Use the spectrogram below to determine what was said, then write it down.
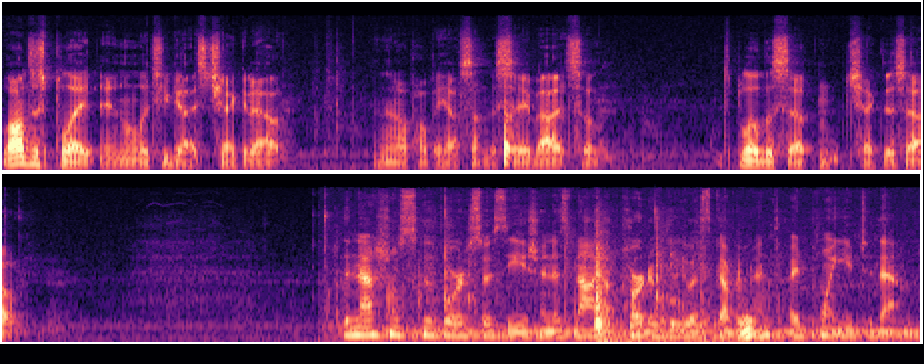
well, I'll just play it and I'll let you guys check it out. And then I'll probably have something to say about it. So let's blow this up and check this out. The National School Board Association is not a part of the U.S. government. I'd point you to them.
